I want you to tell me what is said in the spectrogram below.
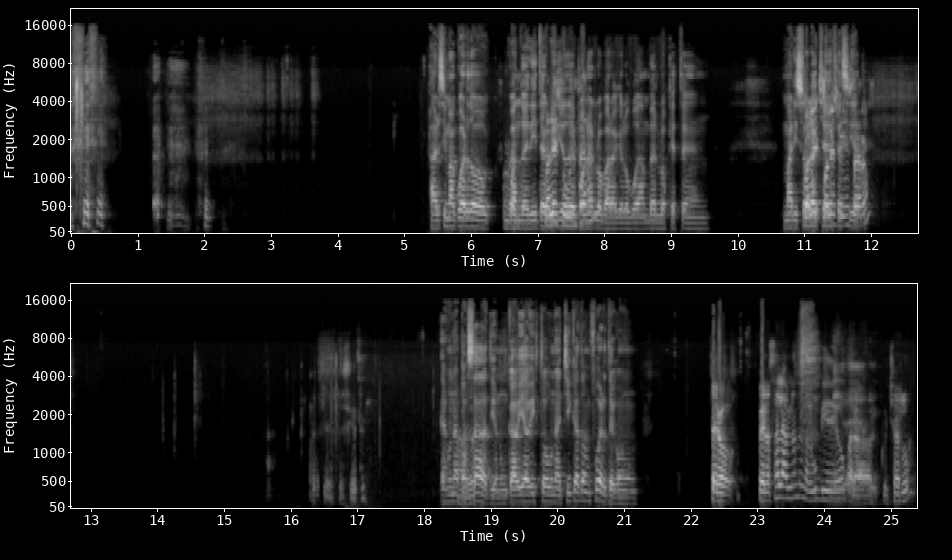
A ver si me acuerdo cuando edite el ¿cuál es vídeo de Instagram? ponerlo para que lo puedan ver los que estén. Marisol ¿Cuál es, cuál es su HF7. Instagram? HF7. Es una A ver. pasada, tío. Nunca había visto una chica tan fuerte con... Pero, pero sale hablando en algún video idea, para tío. escucharlo.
